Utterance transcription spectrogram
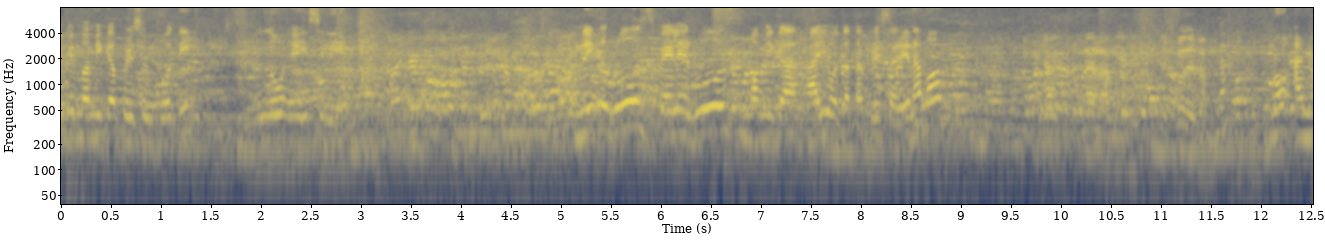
अभी मम्मी का प्रेशर बहुत ही लो है इसीलिए। नहीं तो रोज़ पहले रोज़ मम्मी का हाई होता था प्रेशर है ना मम ना ना इसको दे दो नो आई एम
